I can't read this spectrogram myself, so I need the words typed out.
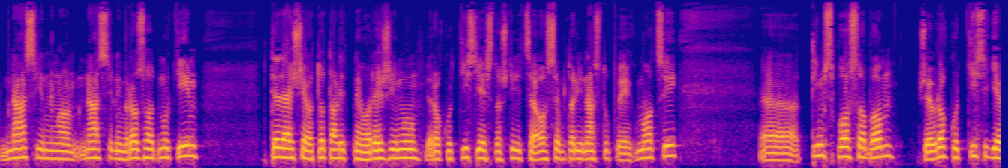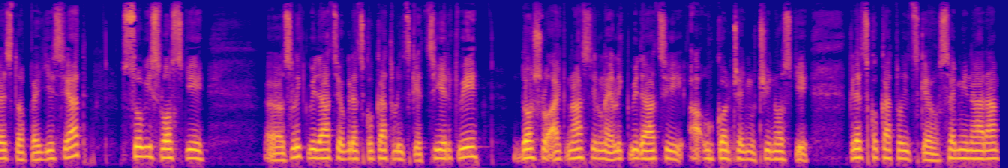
násilným, násilným rozhodnutím vtedajšieho totalitného režimu roku 1948, ktorý nastupuje k moci, e, tým spôsobom, že v roku 1950 v súvislosti s likvidáciou grecko-katolíckej církvy došlo aj k násilnej likvidácii a ukončeniu činnosti grecko-katolického seminára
